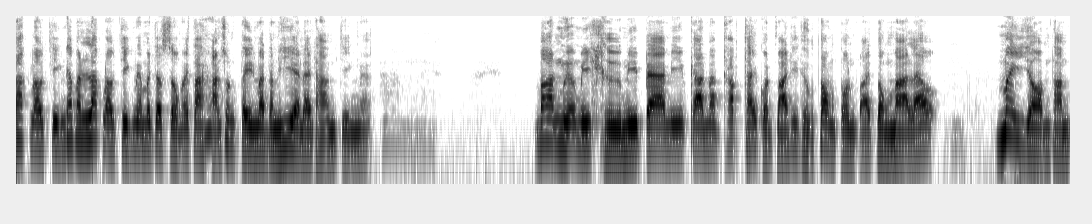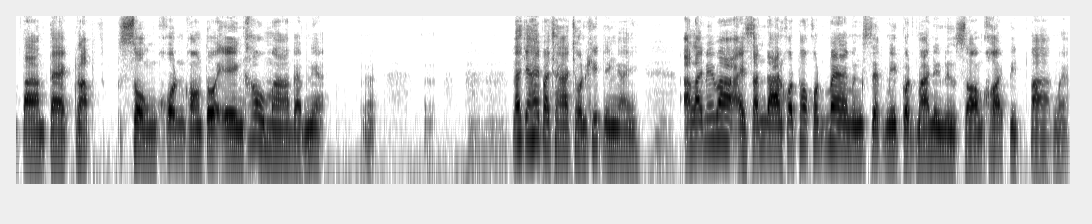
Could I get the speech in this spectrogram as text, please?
รักเราจริง ถ้ามันรักเราจริงเนี่ยมันจะส่งไอ้ทหารส้นตีนมาทำเฮียอะไรถามจริงนะบ้านเมืองมีคือมีแปรมีการบังคับใช้กฎหมายที่ถูกต้องตรงไปตรงมาแล้ว ไม่ยอมทำตามแต่กลับส่งคนของตัวเองเข้ามาแบบเนี้ยแล้วจะให้ประชาชนคิดยังไง อะไรไม่ว่าไอ้สันดานโคตรพ่อโคตรแม่มึงเสือกมีกฎหมายหนึ่งหนึ่งสองคอยปิดปากเนี่ย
